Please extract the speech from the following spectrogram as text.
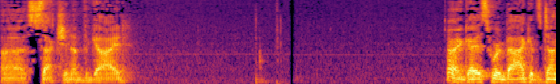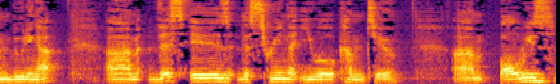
uh, section of the guide. Alright guys, so we're back. It's done booting up. Um, this is the screen that you will come to. Um, always,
